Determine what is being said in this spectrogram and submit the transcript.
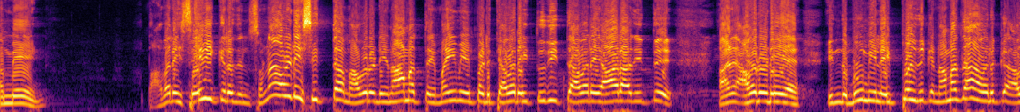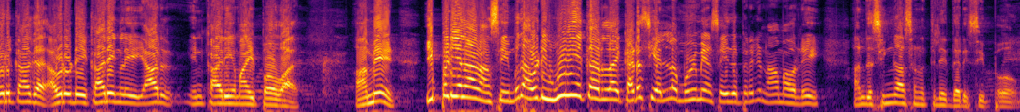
அமேன். அவரை சேவிக்கிறதுன்னு சொன்னால் அவருடைய சித்தம் அவருடைய நாமத்தை மைமைப்படுத்தி அவரை துதித்து அவரை ஆராதித்து அவருடைய இந்த பூமியில இப்பொழுதுக்கு நம்ம தான் அவருக்கு அவருக்காக அவருடைய காரியங்களை யார் என் காரியமாய் போவார்? ஆமேன். இப்படியெல்லாம் நான் செய்யும்போது அவருடைய ஊழியக்காரர்களாய் கடைசி எல்லாம் முழுமையாக செய்த பிறகு நாம் அவரை அந்த சிங்காசனத்திலே தரிசிப்போம்.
